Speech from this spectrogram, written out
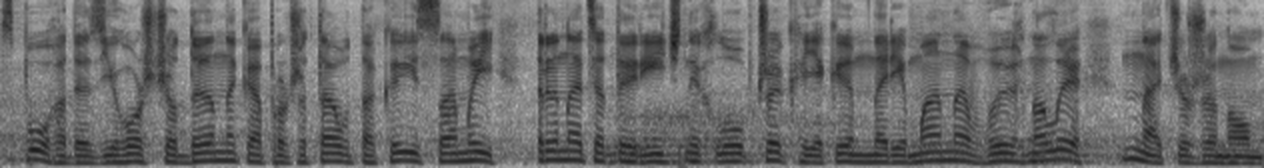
Спогади з його щоденника прочитав такий самий 13-річний хлопчик, яким Нарімана вигнали на чужину.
